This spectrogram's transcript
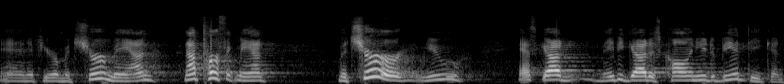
And if you're a mature man, not perfect man, mature, you ask God, maybe God is calling you to be a deacon.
